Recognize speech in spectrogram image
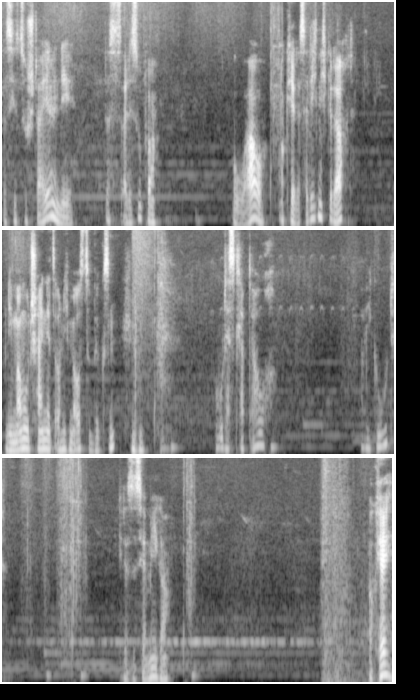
Das hier zu steil? Nee. Das ist alles super. Oh, wow. Okay, das hätte ich nicht gedacht. Und die Mammut scheinen jetzt auch nicht mehr auszubüchsen. oh, das klappt auch. Aber wie gut. Okay, das ist ja mega. Okay.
